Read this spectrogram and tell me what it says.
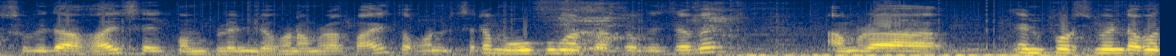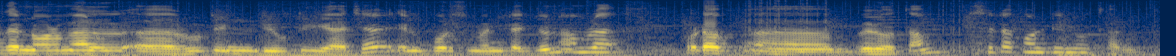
অসুবিধা হয়। সেই কমপ্লেন যখন আমরা পাই, তখন সেটা মহকুমা শাসক হিসেবে আমরা এনফোর্সমেন্ট আমাদের নর্মাল রুটিন ডিউটি আছে। এনফোর্সমেন্টের জন্য আমরা ওটা বেরোতাম। সেটা কন্টিনিউ থাকবে।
